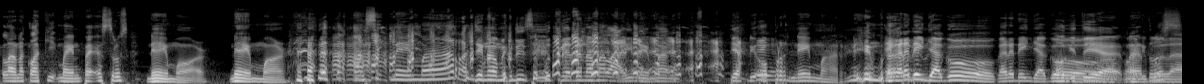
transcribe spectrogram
anak laki main PS terus Neymar, Neymar, asik Neymar aja namanya disebut gak ada nama lain emang. Tiap dioper Neymar, Neymar. Ya, karena dia yang jago, karena dia yang jago. Oh gitu ya. Nah terus bola.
